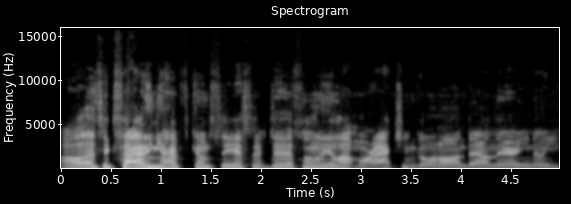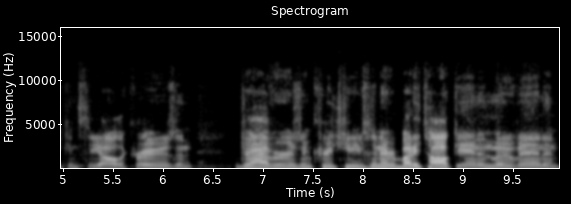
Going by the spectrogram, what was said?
Oh, that's exciting. You have to come see us. There's definitely a lot more action going on down there. You know, you can see all the crews and drivers and crew chiefs and everybody talking and moving and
